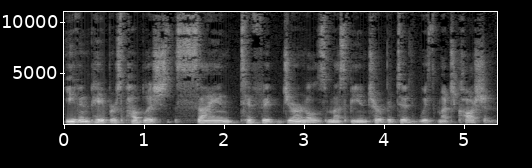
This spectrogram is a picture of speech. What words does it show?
Even papers published scientific journals must be interpreted with much caution.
